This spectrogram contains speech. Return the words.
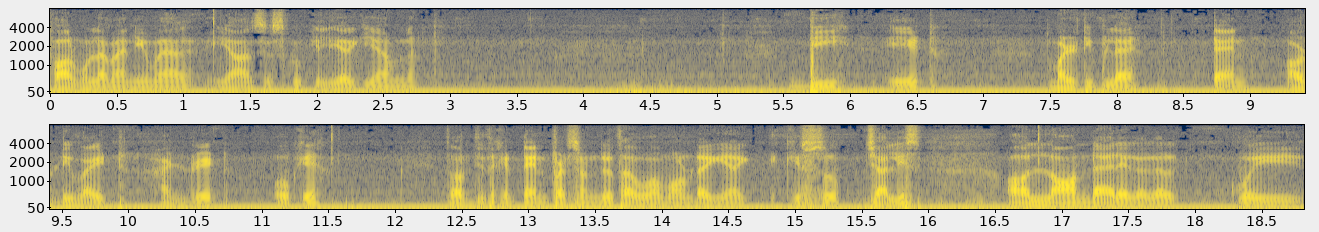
फार्मूला मेन्यू में यहाँ से इसको क्लियर किया हमने. बी एट मल्टीप्लाई टेन और डिवाइड हंड्रेड ओके। तो आप देखें टेन परसेंट जो था वो अमाउंट आ गया इक्कीस सौ चालीस। और लॉन डायरेक्ट अगर कोई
